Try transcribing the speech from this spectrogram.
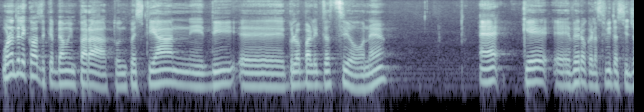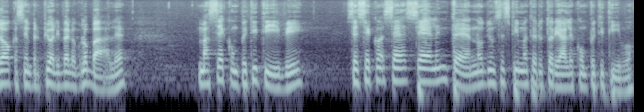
Una delle cose che abbiamo imparato in questi anni di eh, globalizzazione è che è vero che la sfida si gioca sempre più a livello globale, ma si è competitivi se si è, se, se è all'interno di un sistema territoriale competitivo.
